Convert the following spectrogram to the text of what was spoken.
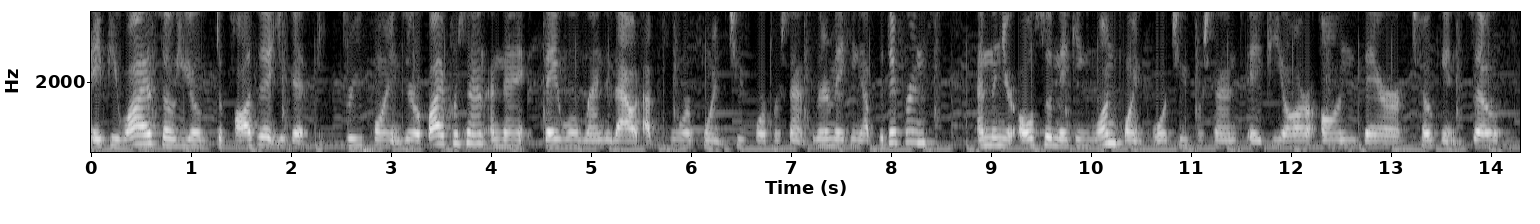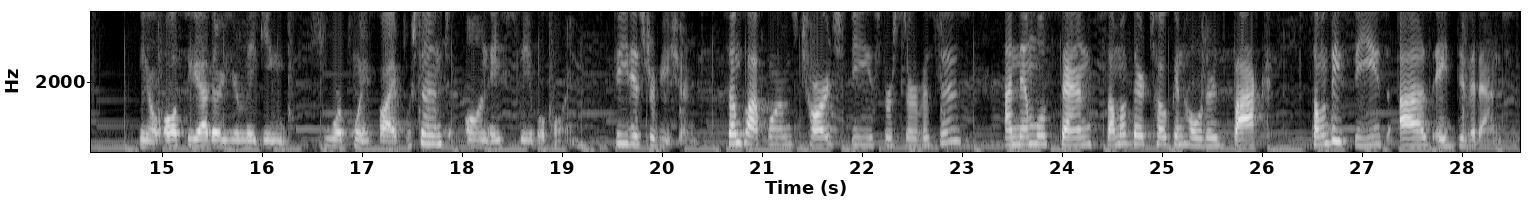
APYs, so you'll deposit, you get 3.05%, and then they will lend it out at 4.24%. So they're making up the difference. And then you're also making 1.42% APR on their token. So, you know, altogether you're making 4.5% on a stablecoin. Fee distribution. Some platforms charge fees for services and then will send some of their token holders back some of these fees as a dividend.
